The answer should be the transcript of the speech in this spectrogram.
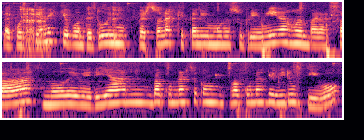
La cuestión Claro. es que ponte tú, in- personas que están inmunosuprimidas o embarazadas no deberían vacunarse con vacunas de virus vivo,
